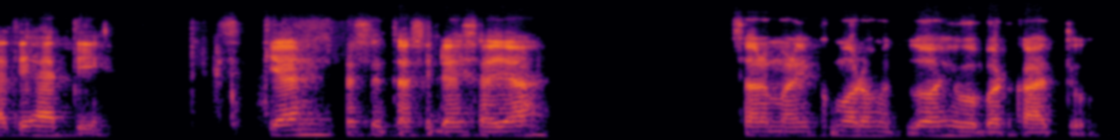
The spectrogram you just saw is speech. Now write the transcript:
hati-hati. Sekian presentasi dari saya. Assalamualaikum warahmatullahi wabarakatuh.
